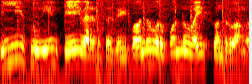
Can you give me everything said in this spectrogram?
பில்லி சூனியும் பேய் விரட்டுறதுக்கு இப்போ வந்து ஒரு பொண்ணு வயசுக்கு வந்துருவாங்க.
